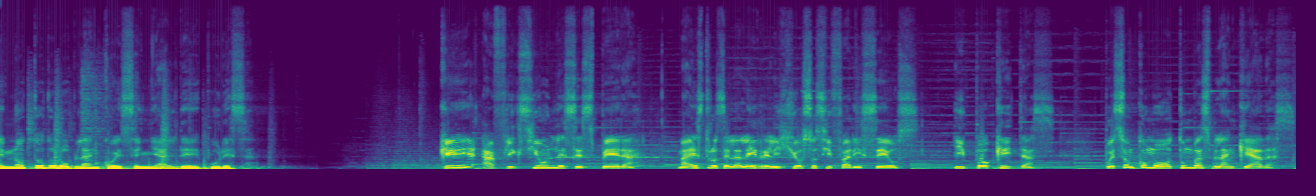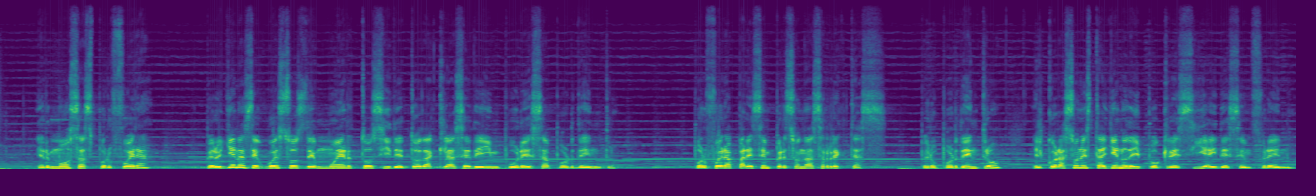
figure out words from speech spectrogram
que no todo lo blanco es señal de pureza. ¿Qué aflicción les espera, maestros de la ley religiosos y fariseos, hipócritas, pues son como tumbas blanqueadas, hermosas por fuera, pero llenas de huesos de muertos y de toda clase de impureza por dentro. Por fuera parecen personas rectas, pero por dentro el corazón está lleno de hipocresía y desenfreno.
